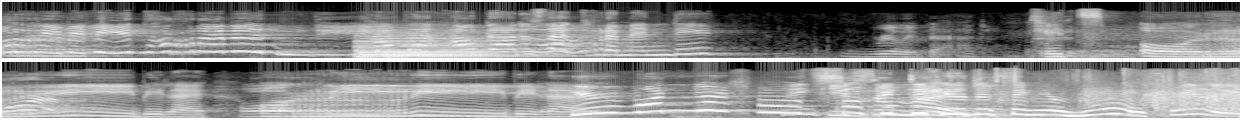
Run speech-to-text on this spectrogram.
orribili tremendi. How bad, how bad is that tremendi? Really bad. It's orribile. Orribile. You're wonderful. Thank it's you so, so good to hear much. this in your voice, really.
